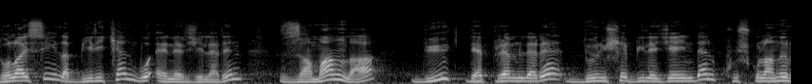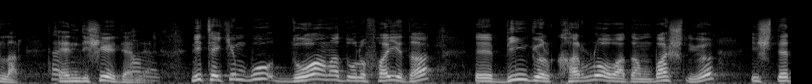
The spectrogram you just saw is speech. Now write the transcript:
dolayısıyla biriken bu enerjilerin zamanla büyük depremlere dönüşebileceğinden kuşkulanırlar, Tabii. endişe ederler. Anladım. Nitekim bu Doğu Anadolu fayı da e, Bingöl Karlıova'dan başlıyor. İşte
